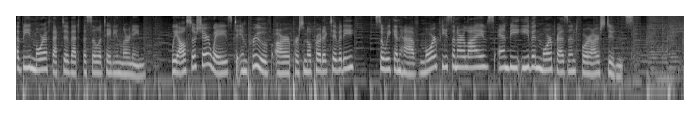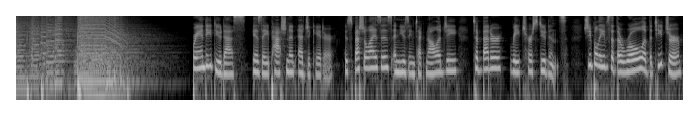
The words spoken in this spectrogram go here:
of being more effective at facilitating learning. We also share ways to improve our personal productivity so we can have more peace in our lives and be even more present for our students. Brandy Dudas is a passionate educator who specializes in using technology to better reach her students. She believes that the role of the teacher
